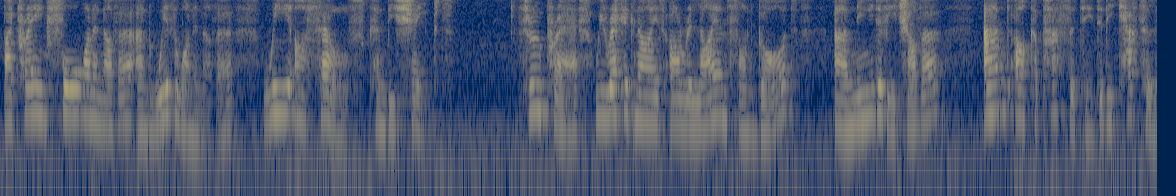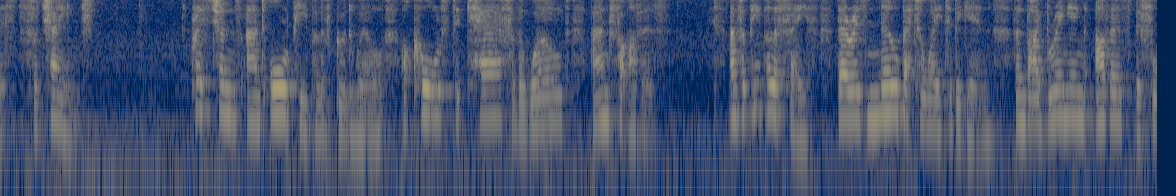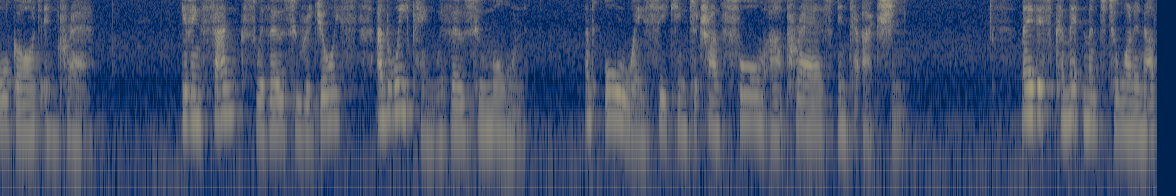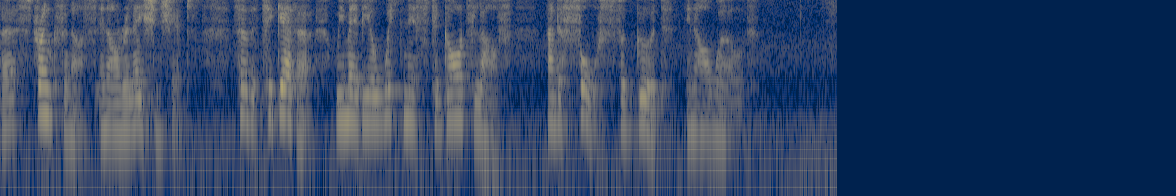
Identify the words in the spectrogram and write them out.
By praying for one another and with one another, we ourselves can be shaped. Through prayer, we recognize our reliance on God, our need of each other, and our capacity to be catalysts for change. Christians and all people of goodwill are called to care for the world and for others. And for people of faith, there is no better way to begin than by bringing others before God in prayer. Giving thanks with those who rejoice and weeping with those who mourn. And always seeking to transform our prayers into action. May this commitment to one another strengthen us in our relationships so that together we may be a witness to God's love and a force for good in our world.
